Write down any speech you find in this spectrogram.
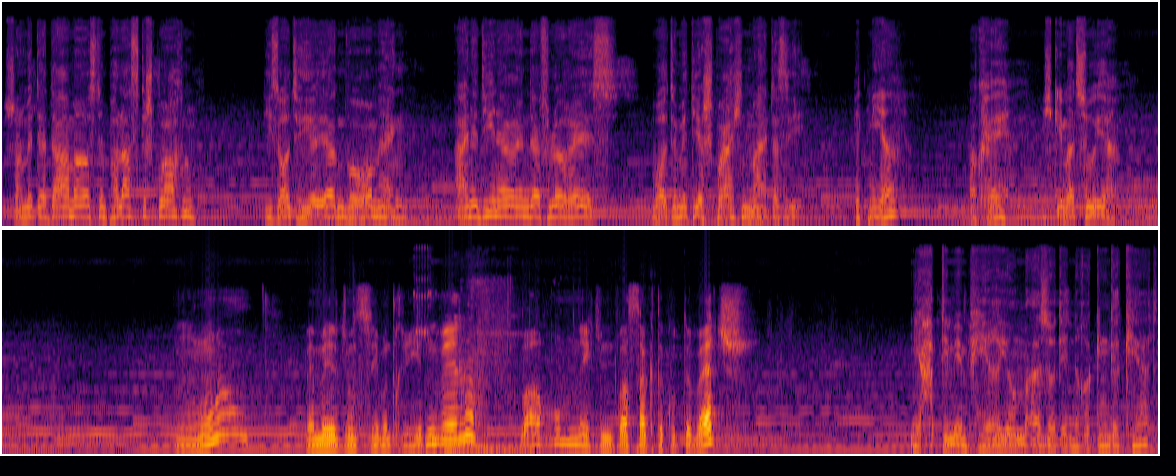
Schon mit der Dame aus dem Palast gesprochen? Die sollte hier irgendwo rumhängen. Eine Dienerin der Flores. Wollte mit dir sprechen, meinte sie. Mit mir? Okay, ich gehe mal zu ihr. Hm, Wenn mit uns jemand reden will, warum nicht? Und was sagt der gute Wedge? Ihr habt dem Imperium also den Rücken gekehrt?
